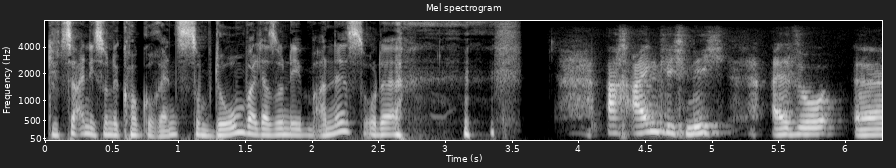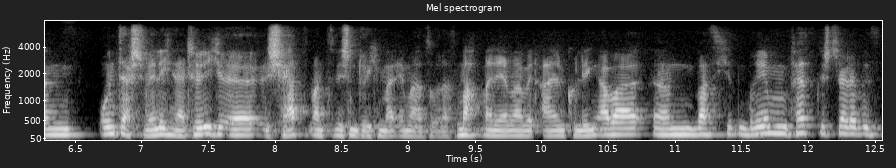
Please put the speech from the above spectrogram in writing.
Gibt es da eigentlich so eine Konkurrenz zum Dom, weil der so nebenan ist? Oder? Ach, eigentlich nicht. Also ähm, unterschwellig, natürlich äh, scherzt man zwischendurch mal immer so. Das macht man ja immer mit allen Kollegen. Aber ähm, was ich in Bremen festgestellt habe, ist,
